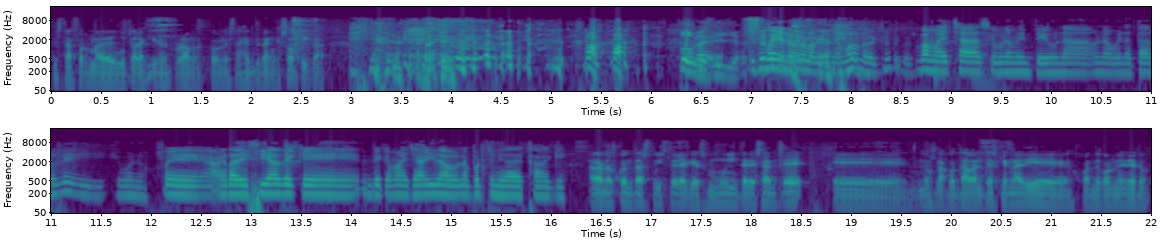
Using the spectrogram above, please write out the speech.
esta forma de debutar aquí en el programa con esta gente tan exótica? Pobrecilla. Eso sí que Bueno. no nos lo habían llamado, los exóticos. Vamos a echar seguramente una, una buena tarde y, y bueno, pues agradecida de que, de que me hayáis dado la oportunidad de estar aquí. Ahora nos cuentas tu historia que es muy interesante. Eh, nos la contaba antes que nadie Juan de Colmenero,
